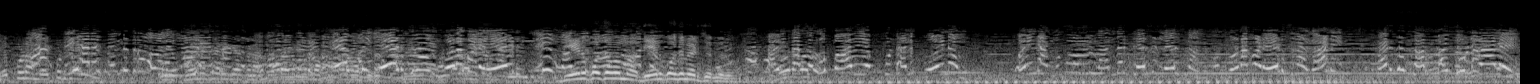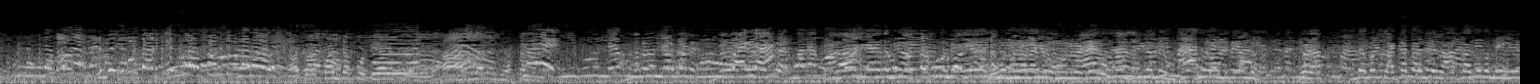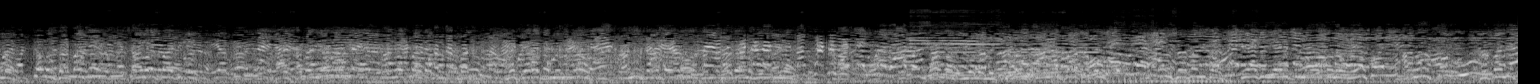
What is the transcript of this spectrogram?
ఎప్పుడు ఎప్పుడు టీఆర్ఎస్ ఎందుకు రావాలి? మేము ఏడ్చాం, గొడవలు ఏడ్చి దేనికోసమమ్మా? దేనికోసం ఏడ్చారు మీరు? కవితకు బాధ చెప్పుకుంటాను मुझे क्या क्या करेंगे लाख लाख को नहीं लेना कांग्रेस पार्टी को समझ लेना कांग्रेस पार्टी मैं कह रहा था मुझे कानून सरपंच सरपंच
